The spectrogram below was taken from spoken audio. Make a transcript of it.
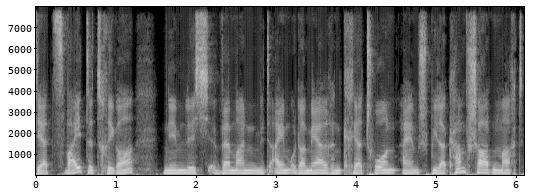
der zweite Trigger, nämlich wenn man mit einem oder mehreren Kreaturen einem Spieler Kampfschaden macht,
